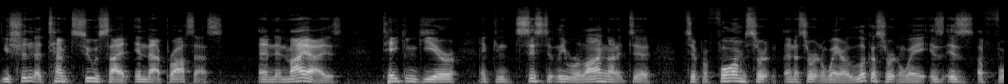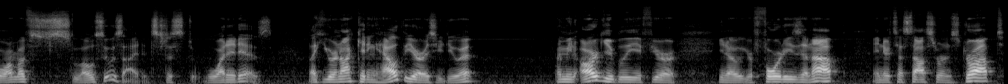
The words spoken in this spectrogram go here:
you shouldn't attempt suicide in that process. And in my eyes, taking gear and consistently relying on it to to perform certain in a certain way or look a certain way is is a form of slow suicide. It's just what it is. Like you are not getting healthier as you do it. I mean, arguably, if you're, you know, your 40s and up, and your testosterone's dropped,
